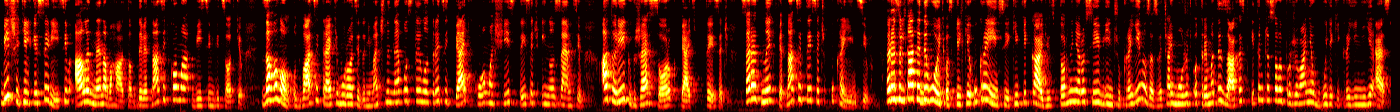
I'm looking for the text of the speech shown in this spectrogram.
Більше тільки сирійців, але не набагато 19,8%. Загалом у 2023 році до Німеччини не пустило 35,6 тисяч іноземців, а торік вже 45 тисяч. Серед них 15 тисяч українців. Результати дивують, оскільки українці, які втікають від вторгнення Росії в іншу країну, зазвичай можуть отримати захист і тимчасове проживання в будь-якій країні ЄС.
